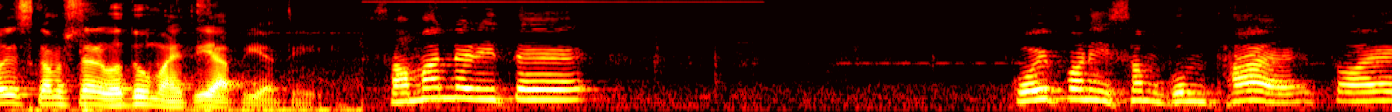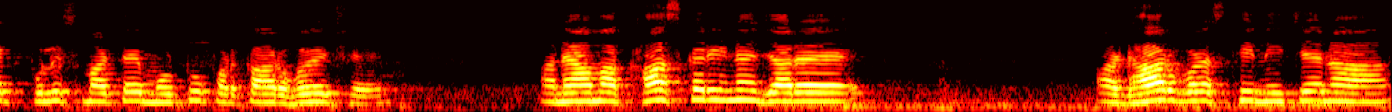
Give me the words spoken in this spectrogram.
પોલીસ કમિશનરે વધુ માહિતી આપી હતી. સામાન્ય રીતે કોઈ પણ ઈસમ ગુમ થાય તો આ એક પોલીસ માટે મોટું પડકાર હોય છે. અને આમાં ખાસ કરીને જ્યારે અઢાર વર્ષથી નીચેના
